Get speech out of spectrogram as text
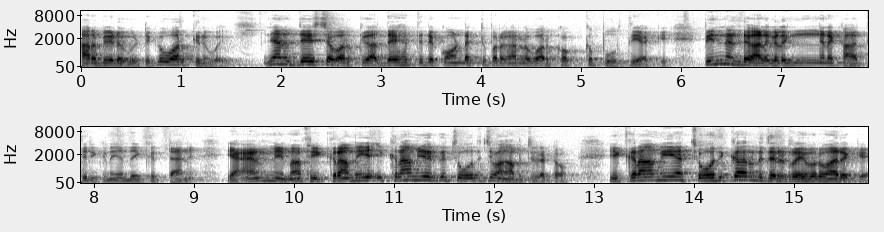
അറബിയുടെ വീട്ടിലേക്ക് വർക്കിന് പോയി. ഞാൻ ഉദ്ദേശിച്ച വർക്ക് അദ്ദേഹത്തിന്റെ കോണ്ടാക്റ്റ് പ്രകാരമുള്ള വർക്കൊക്കെ പൂർത്തിയാക്കി. പിന്നുണ്ട് ആളുകൾ ഇങ്ങനെ കാത്തിരിക്കണേ എന്തെങ്കിലും കിട്ടാൻ യാമി മാഫി ഇക്രാമിയ. ഇക്രാമിയ ഒരിക്കലും ചോദിച്ച് വാങ്ങാൻ പറ്റില്ല കേട്ടോ ഇക്രാമിയ ചോദിക്കാറുണ്ട് ചില ഡ്രൈവർമാരൊക്കെ.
